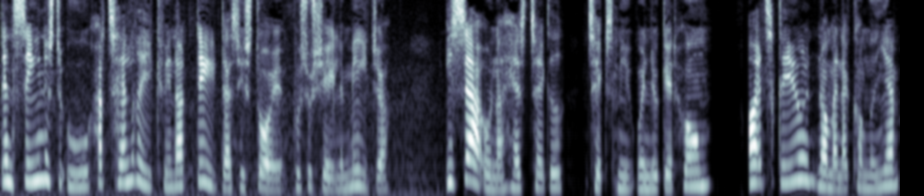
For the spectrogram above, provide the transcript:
Den seneste uge har talrige kvinder delt deres historie på sociale medier. Især under hashtagget Text me when you get home. Og at skrive, når man er kommet hjem,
